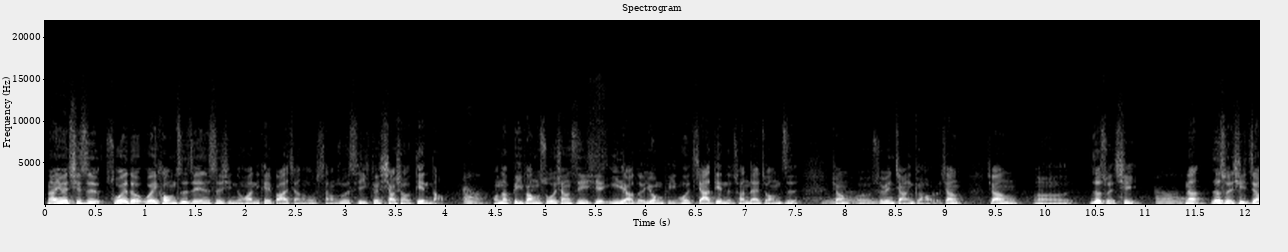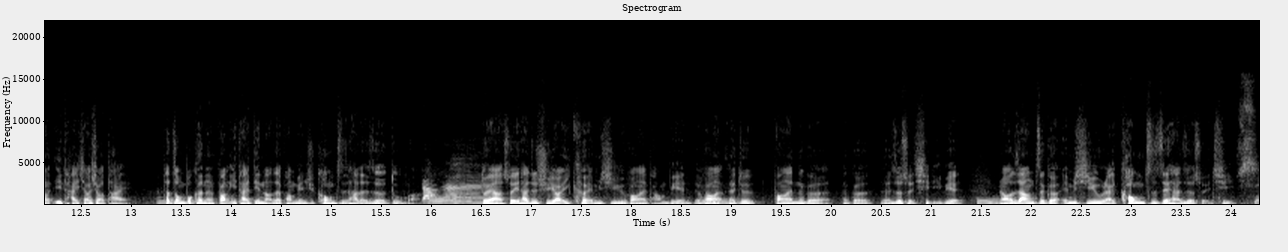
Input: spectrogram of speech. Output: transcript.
那因为其实所谓的微控制这件事情的话，你可以把它讲想说是一个小小电脑，嗯，哦，那比方说像是一些医疗的用品或家电的穿戴装置，像呃随便讲一个好了，像像呃热水器，嗯，那热水器这样一台小小台。它总不可能放一台电脑在旁边去控制它的热度嘛？当然。对啊，所以它就需要一颗 MCU 放在旁边，就放呃就放在那个那个热水器里面，然后让这个 MCU 来控制这台热水器。是。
